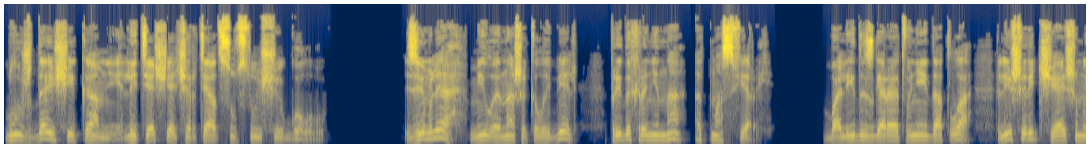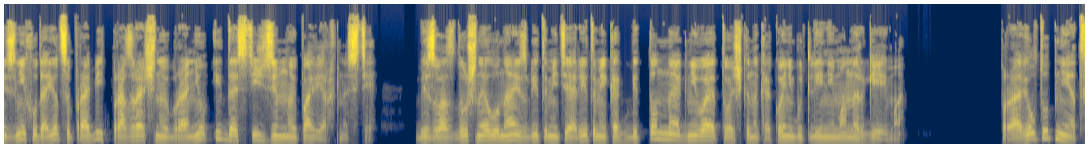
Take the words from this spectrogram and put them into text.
блуждающие камни, летящие очертя отсутствующую голову. Земля, милая наша колыбель, предохранена атмосферой. Болиды сгорают в ней дотла, лишь редчайшим из них удается пробить прозрачную броню и достичь земной поверхности. Безвоздушная луна избита метеоритами, как бетонная огневая точка на какой-нибудь линии Маннергейма. Правил тут нет.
